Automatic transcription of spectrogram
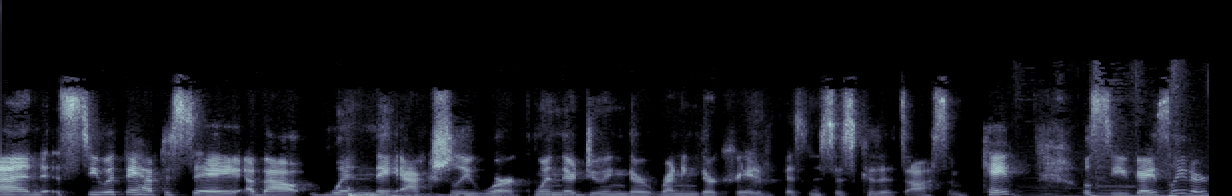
and see what they have to say about when they actually work when they're doing their running their creative businesses because it's awesome. Okay? We'll see you guys later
